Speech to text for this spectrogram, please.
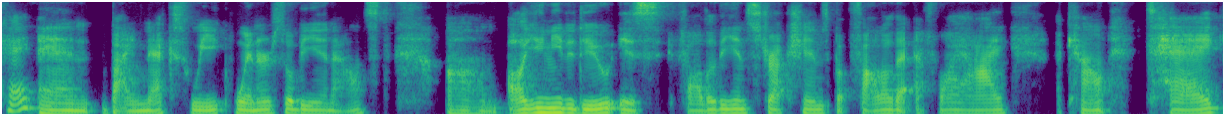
Okay. And by next week, winners will be announced. Um, all you need to do is follow the instructions, but follow the FYI account, tag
